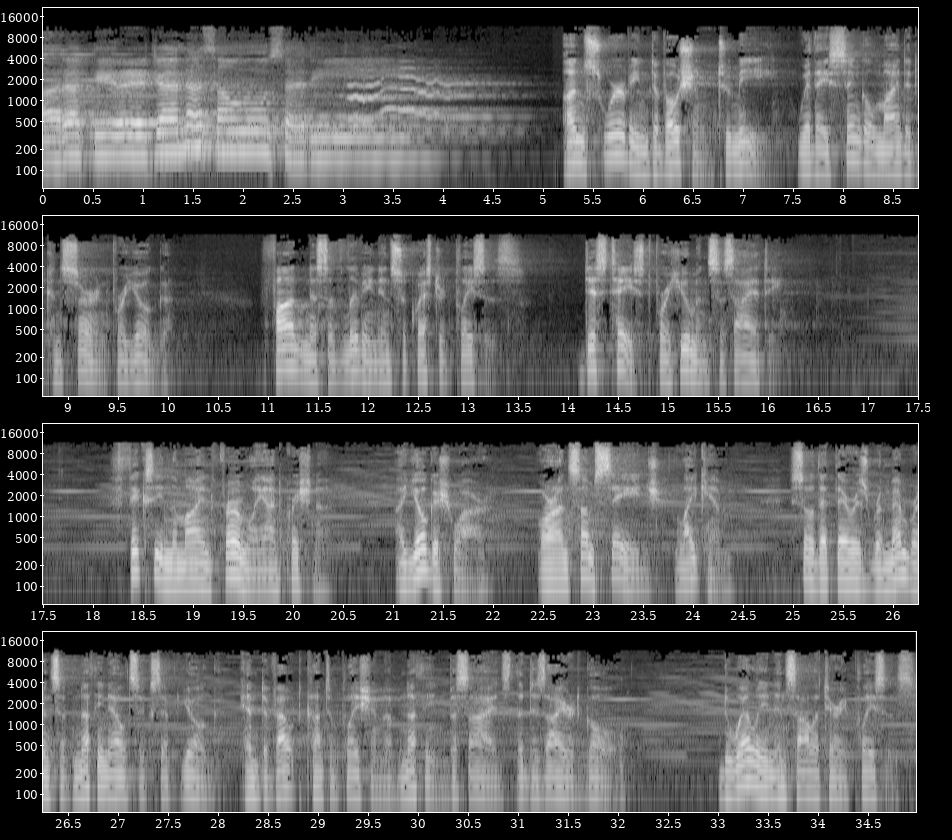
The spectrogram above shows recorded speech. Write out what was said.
अरतिर्जनसंसदी Unswerving devotion to me with a single minded concern for yoga, fondness of living in sequestered places, distaste for human society. Fixing the mind firmly on Krishna, a Yogeshwar, or on some sage like him, so that there is remembrance of nothing else except yoga and devout contemplation of nothing besides the desired goal. Dwelling in solitary places,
